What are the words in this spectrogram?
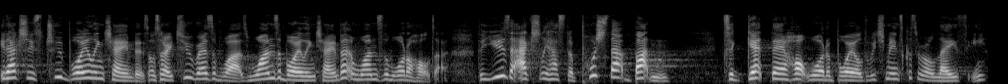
it actually has two boiling chambers, or sorry, two reservoirs. One's a boiling chamber and one's the water holder. The user actually has to push that button to get their hot water boiled, which means because we're all lazy,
